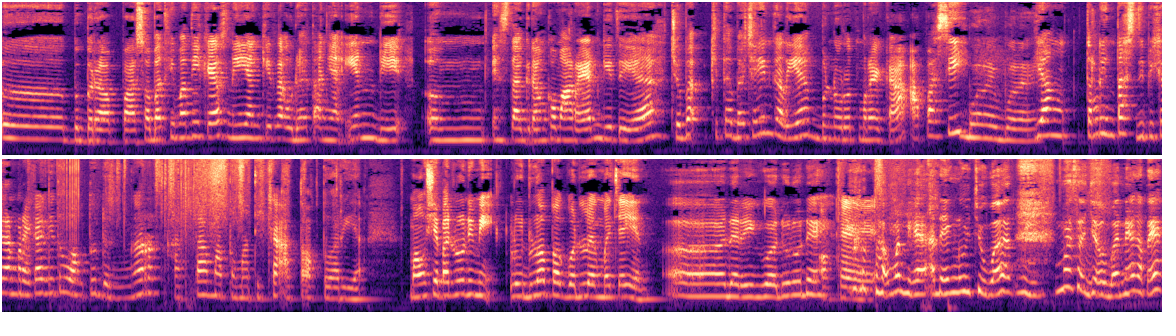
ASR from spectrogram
eh, beberapa sobat himatikers nih yang kita udah tanyain di em, Instagram kemarin gitu ya coba kita bacain kali ya menurut mereka apa sih Boleh, boleh. yang terlintas di pikiran mereka gitu waktu dengar kata matematika atau aktuaria. Mau siapa dulu nih, Mi? Lu dulu apa gue dulu yang bacain? Eh dari gua dulu deh. Oke. Pertama nih ya, ada yang lucu banget nih. Masa jawabannya katanya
